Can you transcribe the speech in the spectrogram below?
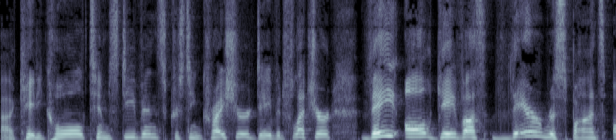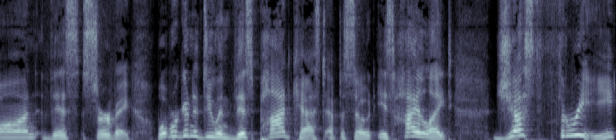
uh, Katie Cole, Tim Stevens, Christine Kreischer, David Fletcher, they all gave us their response on this survey. What we're going to do in this podcast episode is highlight just three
